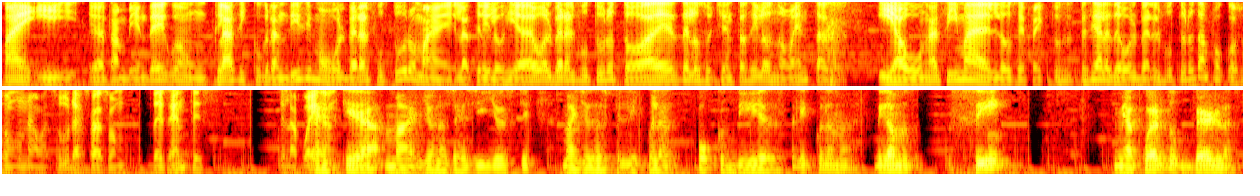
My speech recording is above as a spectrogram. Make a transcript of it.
Mae, y, y, también de un clásico grandísimo, Volver al Futuro, mae. La trilogía de Volver al Futuro toda es de los 80s y los 90s. Y aún así, mae, los efectos especiales de Volver al Futuro tampoco son una basura, o sea, son decentes. Se la juegan. Es que, uh, mae, yo no sé si yo es que, mae, yo esas películas, pocos vi esas películas, mae. Digamos, sí me acuerdo verlas,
